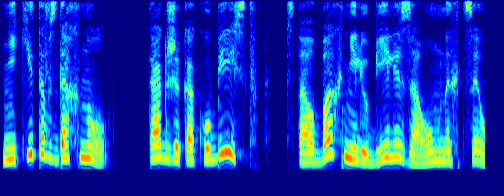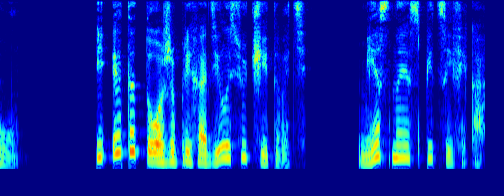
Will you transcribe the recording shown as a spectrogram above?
Никита вздохнул. Так же, как убийств, в столбах не любили заумных ЦУ. И это тоже приходилось учитывать. Местная специфика.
